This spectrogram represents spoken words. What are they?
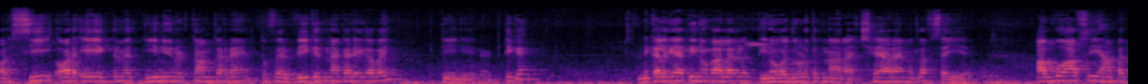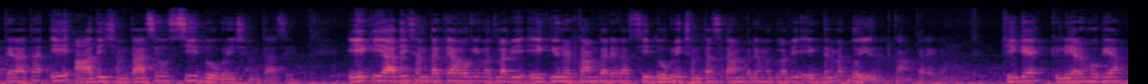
और सी और ए एक दिन में तीन यूनिट काम कर रहे हैं तो फिर बी कितना करेगा भाई? तीन यूनिट ठीक है? निकल गया तीनों का अलग अलग, तीनों का जोड़ कितना आ रहा है? छह आ रहा है मतलब सही है। अब वो आपसे यहाँ पर कह रहा था ए आधी क्षमता से और सी दोगुनी क्षमता से। ए की आधी क्षमता क्या होगी? मतलब ये एक यूनिट काम करेगा सी दोगुनी क्षमता से काम करेगा मतलब ये एक दिन में दो यूनिट काम करेगा। ठीक है? क्लियर हो गया?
